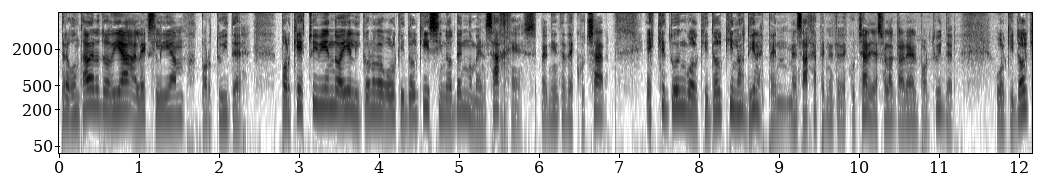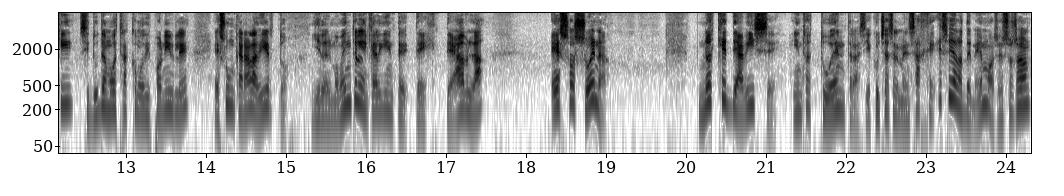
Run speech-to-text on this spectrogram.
Preguntaba el otro día a Alex Liam por Twitter, ¿por qué estoy viendo ahí el icono de Walkie Talkie si no tengo mensajes pendientes de escuchar? Es que tú en Walkie Talkie no tienes mensajes pendientes de escuchar, ya se lo aclaré él por Twitter. Walkie Talkie, si tú te muestras como disponible, es un canal abierto. Y en el momento en el que alguien te, te habla, eso suena. No es que te avise y entonces tú entras y escuchas el mensaje. Eso ya lo tenemos. Esos son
